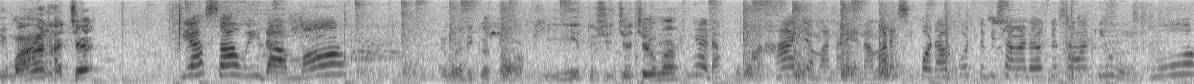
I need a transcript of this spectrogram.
Di mana, Cek? Biasa wih damel. Emang diketok gitu si Cece mah. Nya ada kumaha zaman ayeuna mah resiko dapur teu bisa ngadeukeun salaki hungkul.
